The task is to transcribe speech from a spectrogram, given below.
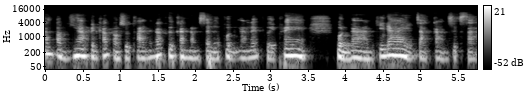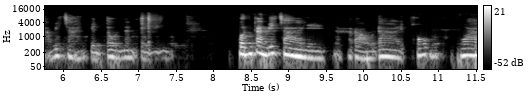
ขั้นตอนที่ 5 เป็นขั้นตอนสุดท้ายนั่นก็คือการนำเสนอผลงานและเผยแพร่ผลงานที่ได้จากการศึกษาวิจัยเป็นต้นนั่นเอง ผลการวิจัยะะเราได้พบว่า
